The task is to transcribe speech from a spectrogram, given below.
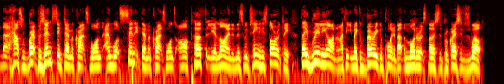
the House of Representative Democrats want and what Senate Democrats want are perfectly aligned. And as we've seen historically, they really aren't. And I think you make a very good point about the moderates versus the progressives as well,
